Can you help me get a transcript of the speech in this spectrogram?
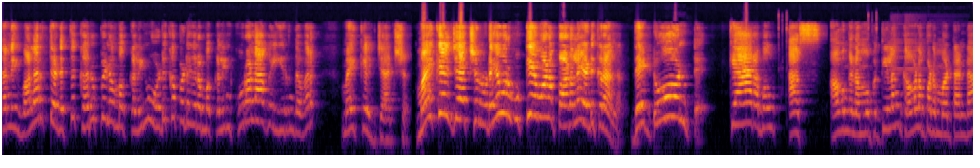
தன்னை வளர்த்தெடுத்து கருப்பின மக்களின் ஒடுக்கப்படுகிற மக்களின் குரலாக இருந்தவர் மைக்கேல் ஜாக்சன் மைக்கேல் ஜாக்சனுடைய ஒரு முக்கியமான பாடலை எடுக்கிறாங்க. They don't care about us அவங்க நம்ம பத்தி எல்லாம் கவலைப்பட மாட்டான்டா.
